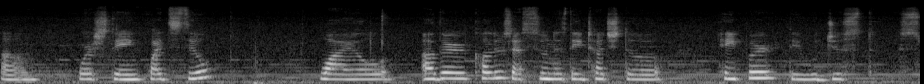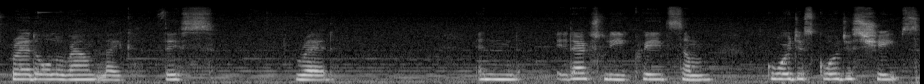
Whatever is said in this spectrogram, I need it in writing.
um, were staying quite still while other colors as soon as they touch the paper they would just spread all around like this red. And it actually creates some gorgeous gorgeous shapes.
